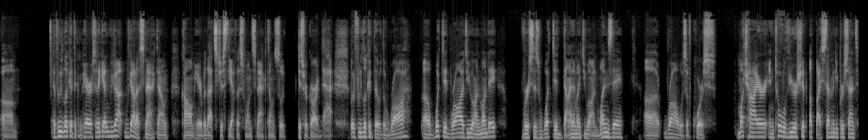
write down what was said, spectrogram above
Um, if we look at the comparison again, we've got we've got a SmackDown column here, but that's just the FS1 SmackDown, so disregard that. But if we look at the the Raw, uh, what did Raw do on Monday versus what did Dynamite do on Wednesday? Uh, Raw was, of course, much higher in total viewership, up by 70%.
